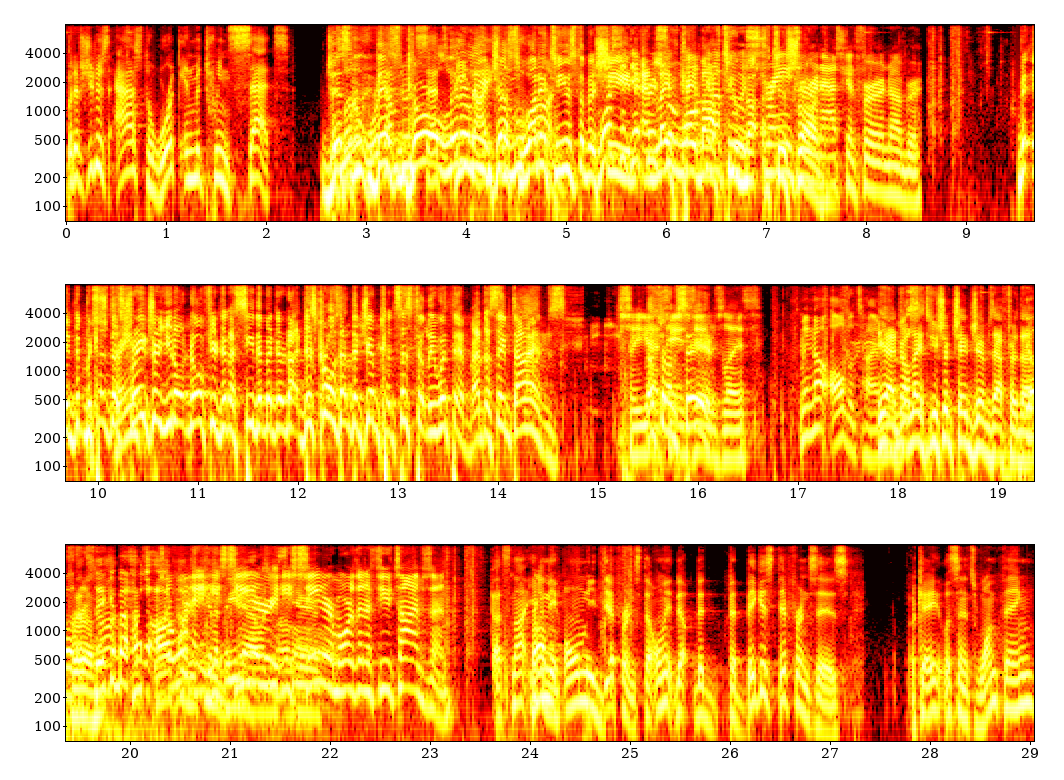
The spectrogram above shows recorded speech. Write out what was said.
But if she just asked to work in between sets, This, let this girl sets, literally nice just wanted on. to use the What's the machine, and difference Lieth came off up too, to a too stranger strong. and asking for a number? Because the stranger, you don't know if you're gonna see them and they're not. This girl's at the gym consistently with him at the same times. So you That's got what I'm change saying. gyms, Lieth. I mean, not all the time. Yeah, I'm no, just- Lieth, you should change gyms after that. for real. think about how So awkward wait, he's seen now. her. He's she's seen her more than a few times. Then That's not Problem. even the only difference. The only the, the, the biggest difference is, okay, listen, it's one thing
